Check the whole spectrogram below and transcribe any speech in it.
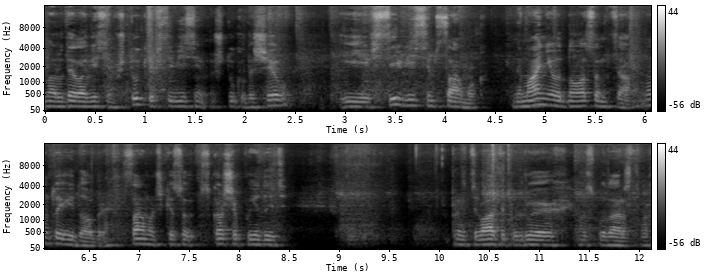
народила 8 штук, я всі 8 штук лишив. І всі 8 самок. Нема ні одного самця. Ну то і добре. Самочки скорше поїдуть працювати по других господарствах.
